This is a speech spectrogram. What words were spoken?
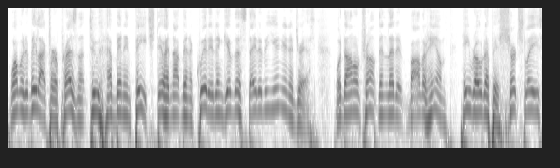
what would it be like for a president to have been impeached, still had not been acquitted, and give the State of the Union address? Well, Donald Trump didn't let it bother him. He rolled up his shirt sleeves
